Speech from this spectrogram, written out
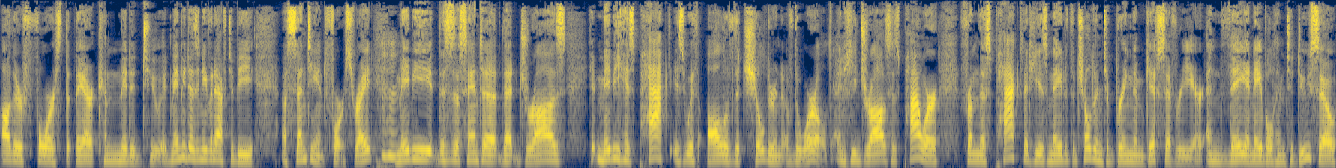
other force that they are committed to. It maybe doesn't even have to be a sentient force, right? Maybe this is a Santa that draws, maybe his pact is with all of the children of the world and he draws his power from this pact that he has made with the children to bring them gifts every year and they enable him to do so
